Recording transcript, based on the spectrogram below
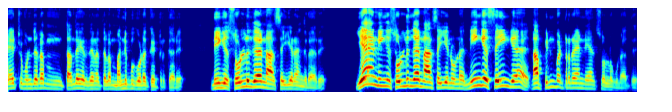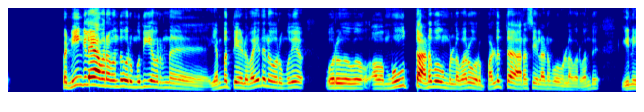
நேற்று முன்தினம் தந்தையர் தினத்தில் மன்னிப்பு கூட கேட்டிருக்காரு. நீங்கள் சொல்லுங்க நான் செய்கிறேங்கிறாரு ஏன் நீங்கள் சொல்லுங்க நான் செய்யணும்னு? நீங்கள் செய்யுங்க நான் பின்பற்றுறேன்னு ஏன் சொல்லக்கூடாது? இப்போ நீங்களே அவரை வந்து ஒரு முதியவர்னு எண்பத்தி ஏழு வயதில் ஒரு முதிய ஒரு மூத்த அனுபவம் உள்ளவர் ஒரு பழுத்த அரசியல் அனுபவம் உள்ளவர் வந்து இனி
